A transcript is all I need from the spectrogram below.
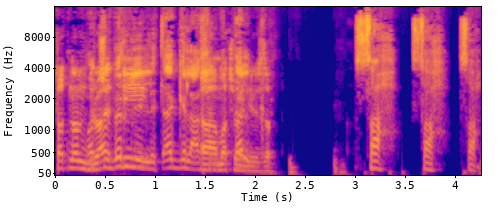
توتنهام ماتش دلوقتي بيرنلي اللي اتأجل عشان آه ماتش بيرنلي. بالظبط. صح. صح صح.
